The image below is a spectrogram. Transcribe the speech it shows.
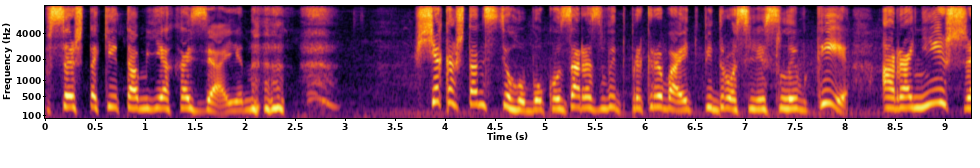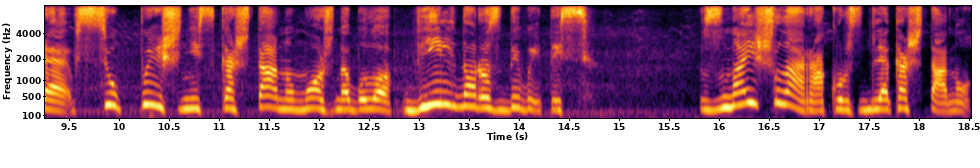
все ж таки там є хазяїн. Ще каштан з цього боку. Зараз вид прикривають підрослі сливки, а раніше всю пишність каштану можна було вільно роздивитись. Знайшла ракурс для каштану.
